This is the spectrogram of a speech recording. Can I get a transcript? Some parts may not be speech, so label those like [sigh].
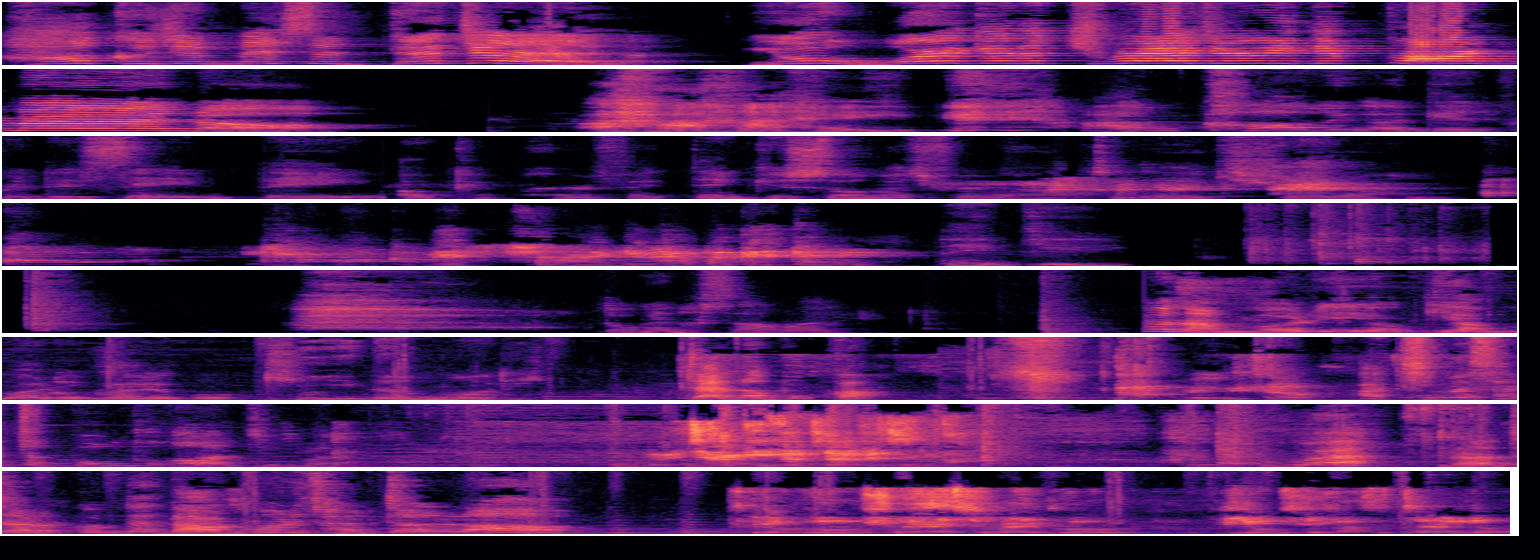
How could you miss a digit? You work at the Treasury Department! Hi, I'm calling again for the same thing. Okay, perfect. Thank you so much for your help today, Cheryl. Oh, you're welcome, Miss Chang. You have a good day. Thank you. 똥이나 싸워야지. 짧은 앞머리, 여기 앞머리 말고 긴 앞머리. 잘라볼까? 여기서 아침에 살짝 뽐뿌가 왔지 뭐야. 자기가 자르지 마. 왜? 내가 자를 건데? 나 앞머리 잘 잘라. 그러고 후회하지 말고 미용실 가서 잘라.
